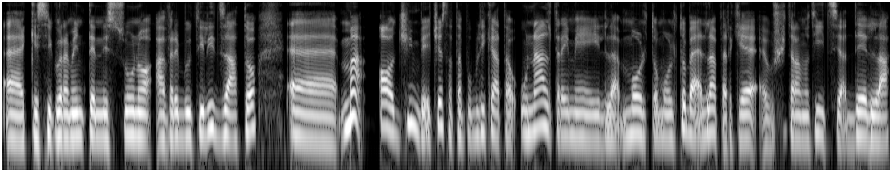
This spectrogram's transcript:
eh, che sicuramente nessuno avrebbe utilizzato, eh, ma oggi invece è stata pubblicata un'altra email molto molto bella perché è uscita la notizia della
